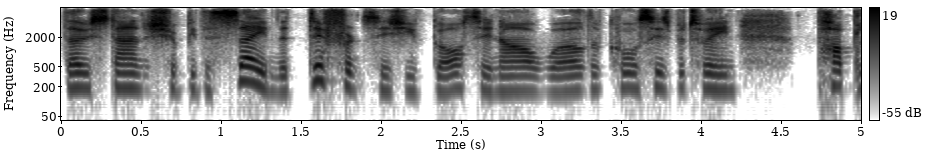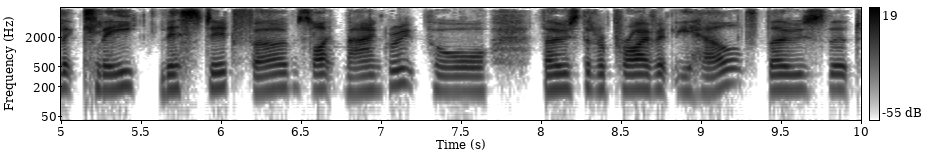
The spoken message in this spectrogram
those standards should be the same. The differences you've got in our world, of course, is between publicly listed firms like Man Group or those that are privately held. Those that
